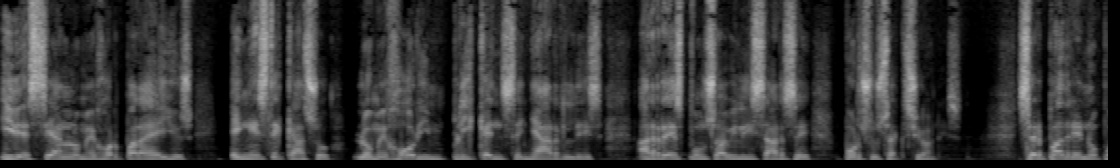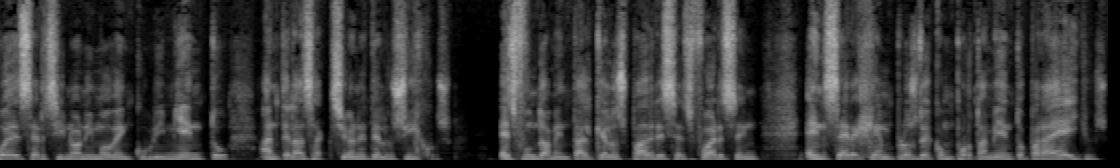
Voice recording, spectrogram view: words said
y desean lo mejor para ellos, en este caso lo mejor implica enseñarles a responsabilizarse por sus acciones. Ser padre no puede ser sinónimo de encubrimiento ante las acciones de los hijos. Es fundamental que los padres se esfuercen en ser ejemplos de comportamiento para ellos,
